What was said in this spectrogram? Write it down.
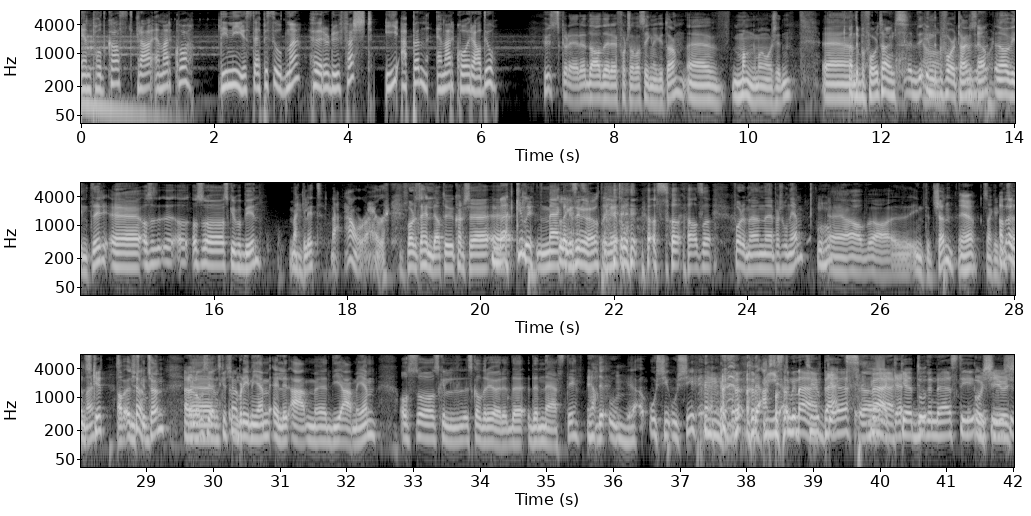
En podcast fra NRK. De nyeste episodene hører du først i appen NRK Radio. Husker dere da dere fortsatt var single, gutta? Eh, mange, mange år siden. Eh, in the before times. in the before times. Ja. Det var vinter. Eh, og, så, og, og så skulle du på byen. Mekke litt. Var du så heldig at du kanskje eh, Mekke litt. Lenge siden jeg har hørt det. Jeg tror. altså, og så får du med en eh, person hjem eh, av, av intet skjønn. Yeah. Ikke Av ønsket Av ønsket kjønn. Er det lov å si Eh, ønsket kjønn? Bli med hjem, eller er med, de er med hjem. Og så skal, skal dere gjøre det, det nasty. Ja. Det oshi-oshi. Mm. det er beast så with two backs. Merke, do the nasty. Mye og så skulle,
